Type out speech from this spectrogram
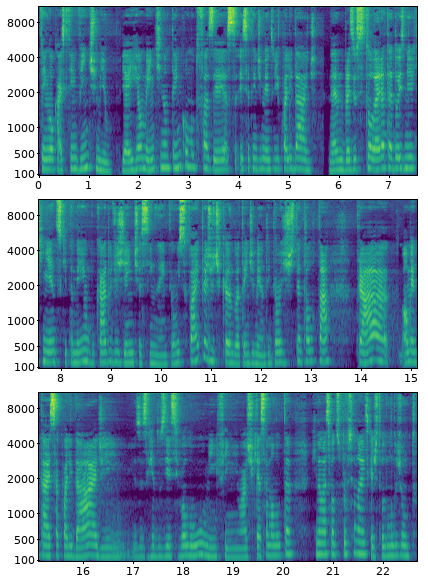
tem locais que tem 20 mil. E aí realmente não tem como tu fazer esse atendimento de qualidade. Né? No Brasil se tolera até 2.500, que também é um bocado de gente, assim, né? Então isso vai prejudicando o atendimento. Então a gente tenta lutar para aumentar essa qualidade, às vezes reduzir esse volume, enfim. Eu acho que essa é uma luta que não é só dos profissionais, que é de todo mundo junto.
